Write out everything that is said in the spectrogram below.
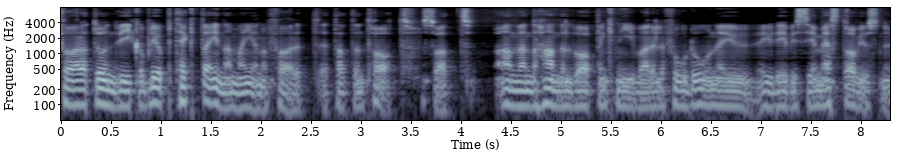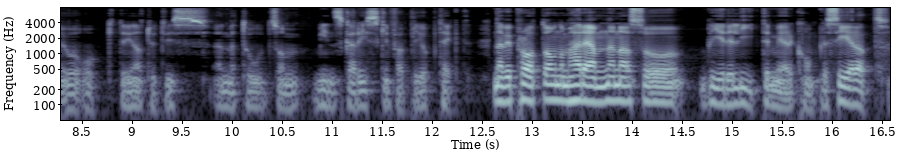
för att undvika att bli upptäckta innan man genomför ett, ett attentat. Så att använda handeldvapen, knivar eller fordon är ju, är ju det vi ser mest av just nu och det är naturligtvis en metod som minskar risken för att bli upptäckt. När vi pratar om de här ämnena så blir det lite mer komplicerat.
